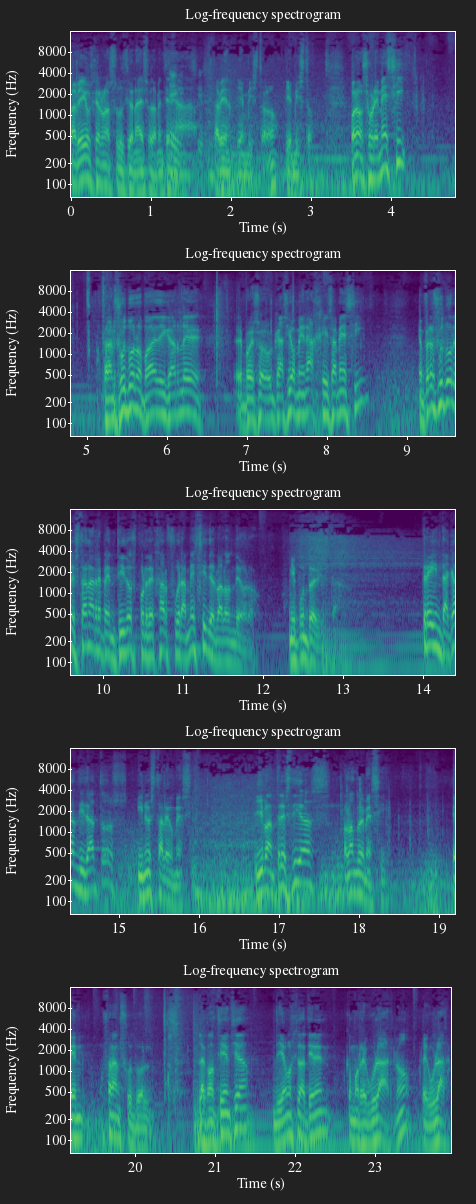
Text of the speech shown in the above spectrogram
Habría que buscar una solución a eso, también tenía- Sí, sí, sí. está bien, bien visto, ¿no? Bien visto. Bueno, sobre Messi, France Football va a dedicarle eh, pues, casi homenajes a Messi. En France Football están arrepentidos por dejar fuera a Messi del Balón de Oro, mi punto de vista. 30 candidatos y no está Leo Messi. Y llevan tres días hablando de Messi en France Football. La conciencia, digamos que la tienen como regular, ¿no? Regular.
